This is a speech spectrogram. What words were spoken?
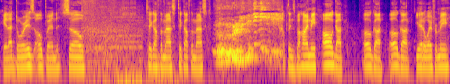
Okay, that door is opened, so... Take off the mask, take off the mask. Something's behind me. Oh god. Oh god. Oh god. Get away from me.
